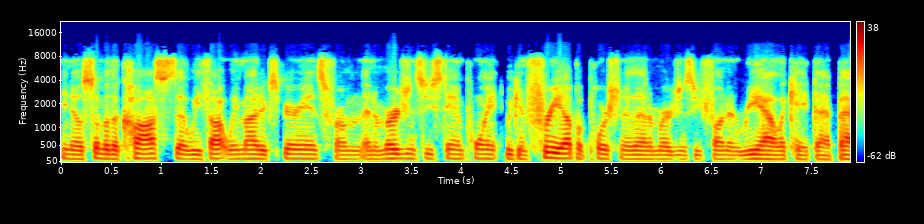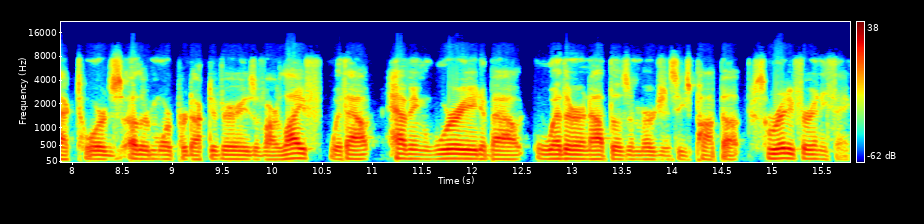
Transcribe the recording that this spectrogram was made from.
you know some of the costs that we thought we might experience from an emergency standpoint we can free up a portion of that emergency fund and reallocate that back towards other more productive areas of our life without having worried about whether or not those emergencies pop up. So ready for anything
